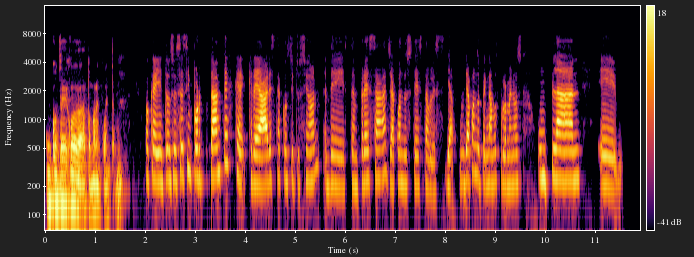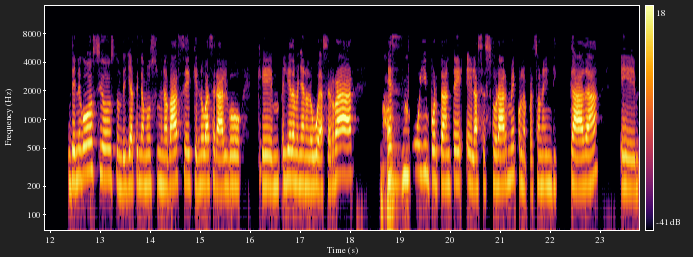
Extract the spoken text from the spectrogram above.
un consejo a tomar en cuenta, ¿no? Ok, entonces es importante crear esta constitución de esta empresa ya cuando esté establecida, ya, ya cuando tengamos por lo menos un plan eh, de negocios, donde ya tengamos una base, que no va a ser algo que el día de mañana lo voy a cerrar. Es muy importante el asesorarme con la persona indicada, eh,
